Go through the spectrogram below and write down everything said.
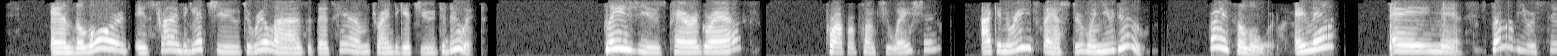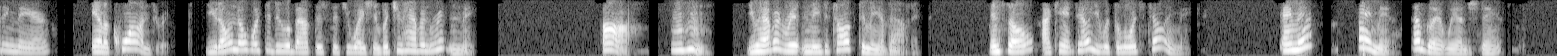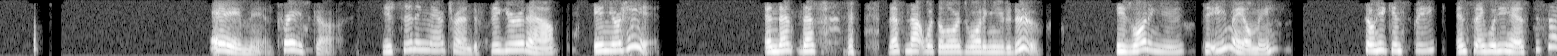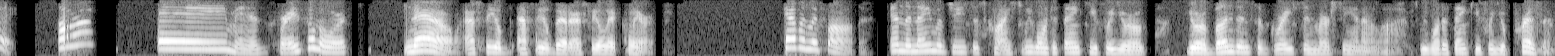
And the Lord is trying to get you to realize that that's him trying to get you to do it. Please use paragraphs proper punctuation. I can read faster when you do. Praise the Lord. Amen. Amen. Some of you are sitting there in a quandary. You don't know what to do about this situation, but you haven't written me. Ah, mhm. You haven't written me to talk to me about it. And so I can't tell you what the Lord's telling me. Amen? Amen. I'm glad we understand. Amen. Praise God. You're sitting there trying to figure it out in your head. And that that's that's not what the Lord's wanting you to do. He's wanting you to email me so he can speak and say what he has to say. All right? Amen. Praise the Lord. Now I feel I feel better. I feel that clearance. Heavenly Father, in the name of Jesus Christ, we want to thank you for your your abundance of grace and mercy in our lives. We want to thank you for your presence.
